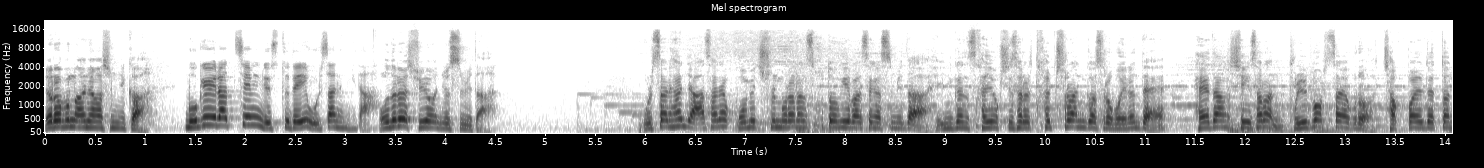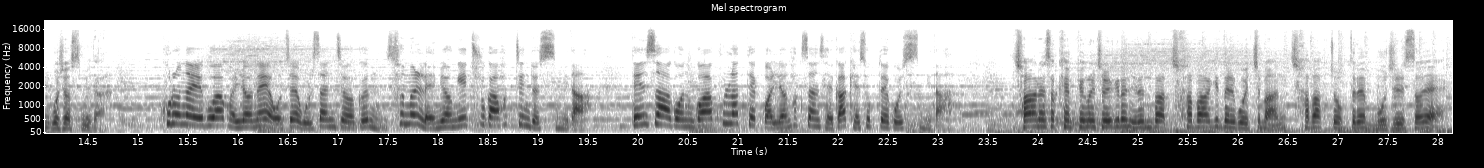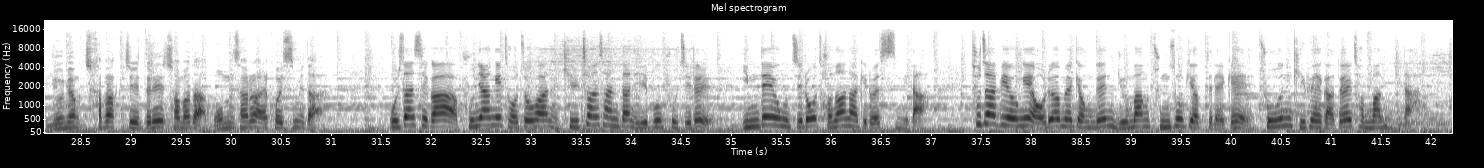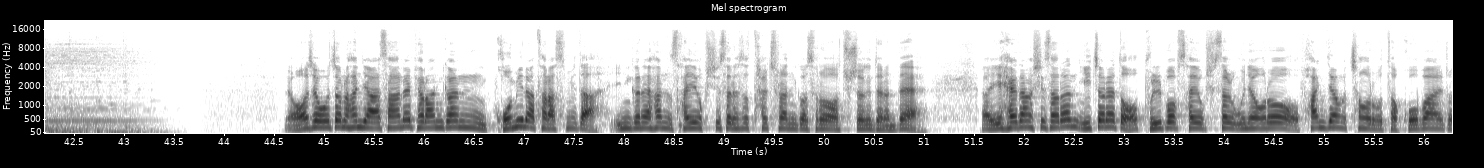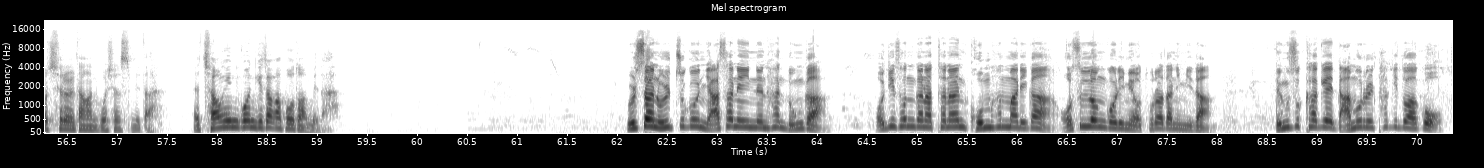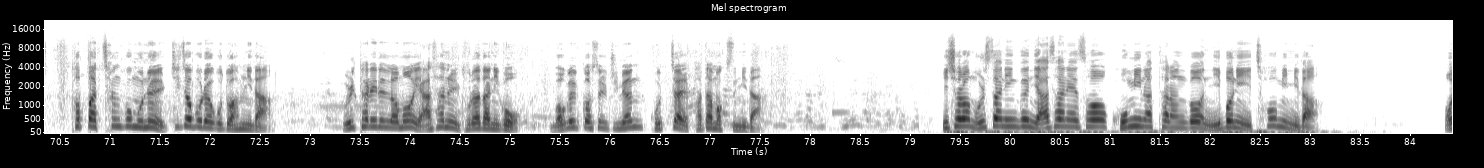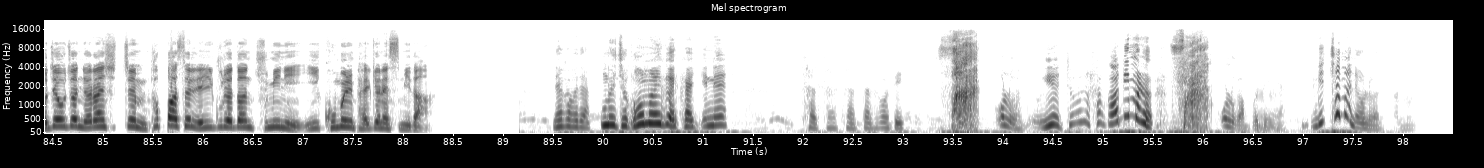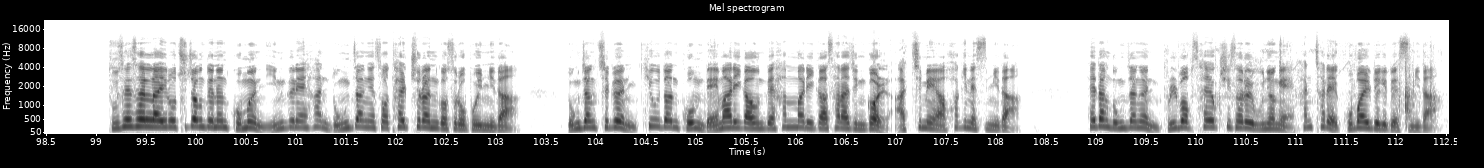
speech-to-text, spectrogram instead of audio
여러분 안녕하십니까? 목요일 아침 뉴스투데이 울산입니다. 오늘의 주요 뉴스입니다. 울산의 한 야산에 곰이 출몰하는 소동이 발생했습니다. 인근 사육시설을 탈출한 것으로 보이는데 해당 시설은 불법 사육으로 적발됐던 곳이었습니다. 코로나19와 관련해 어제 울산 지역은 24명이 추가 확진됐습니다. 댄스 학원과 콜라텍 관련 확산세가 계속되고 있습니다. 차 안에서 캠핑을 즐기는 이른바 차박이 늘고 있지만 차박족들의 무질서에 유명 차박지들이 저마다 몸살을 앓고 있습니다. 울산시가 분양이 저조한 길천산단 일부 부지를 임대용지로 전환하기로 했습니다. 투자 비용에 어려움을 겪는 유망 중소기업들에게 좋은 기회가 될 전망입니다. 네, 어제 오전 한 야산에 벼란간 곰이 나타났습니다. 인근의 한 사육시설에서 탈출한 것으로 추정이 되는데 이 해당 시설은 이전에도 불법 사육시설 운영으로 환경청으로부터 고발 조치를 당한 곳이었습니다. 정인권 기자가 보도합니다. 울산 울주군 야산에 있는 한 농가. 어디선가 나타난 곰 한 마리가 어슬렁거리며 돌아다닙니다. 능숙하게 나무를 타기도 하고 텃밭 창고문을 찢어보려고도 합니다. 울타리를 넘어 야산을 돌아다니고 먹을 것을 주면 곧잘 받아먹습니다. 이처럼 울산 인근 야산에서 곰이 나타난 건 이번이 처음입니다. 어제 오전 11시쯤 텃밭을 일구려던 주민이 이 곰을 발견했습니다. 내가 보다 어머 저 고마이가 갔기네 살살살살 어디 싹 올라가 얘저 어디면 싹 올라가 보더냐 미쳐만이 올라가 두세 살 나이로 추정되는 곰은 인근의 한 농장에서 탈출한 것으로 보입니다. 농장 측은 키우던 곰 4마리 가운데 한 마리가 사라진 걸 아침에야 확인했습니다. 해당 농장은 불법 사육시설을 운영해 한 차례 고발되기도 했습니다.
